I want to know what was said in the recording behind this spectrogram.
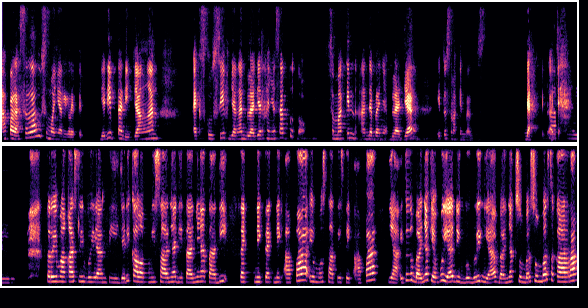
apalah selalu semuanya related. Jadi tadi jangan eksklusif, jangan belajar hanya satu toh semakin Anda banyak belajar, itu semakin bagus. Dah, itu aja. Terima kasih Bu Yanti. Jadi kalau misalnya ditanya tadi teknik-teknik apa, ilmu statistik apa, Ya, itu banyak ya Bu ya di googling ya, banyak sumber-sumber sekarang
